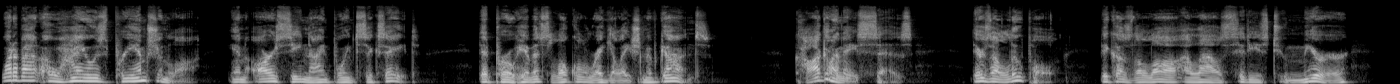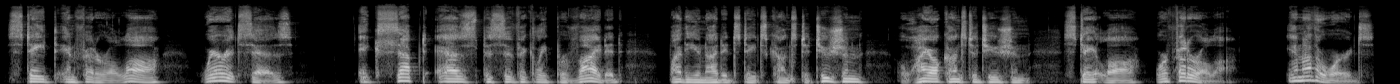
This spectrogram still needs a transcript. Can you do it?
What about Ohio's preemption law in RC 9.68 that prohibits local regulation of guns? Coglianese says there's a loophole because the law allows cities to mirror state and federal law where it says, except as specifically provided by the United States Constitution, Ohio Constitution, state law, or federal law. In other words,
